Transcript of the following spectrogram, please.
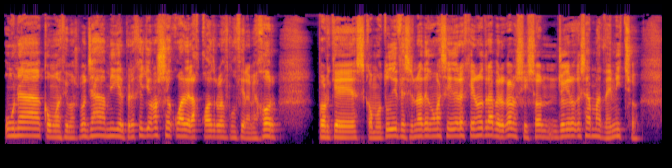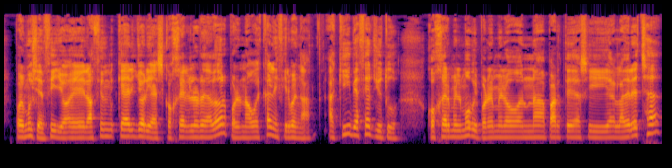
una, como decimos, pues ya Miguel, pero es que yo no sé cuál de las cuatro me funciona mejor. Porque es como tú dices, en una tengo más seguidores que en otra, pero claro, si son, yo quiero que sean más de nicho. Pues muy sencillo, eh, la opción que yo haría es coger el ordenador, poner una webcam y decir, venga, aquí voy a hacer YouTube. Cogerme el móvil, ponérmelo en una parte así a la derecha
